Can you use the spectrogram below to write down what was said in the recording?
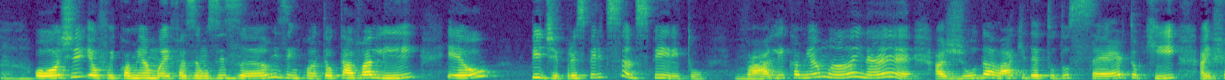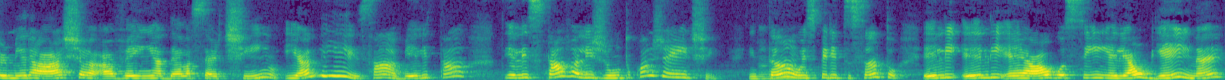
Uhum. Hoje eu fui com a minha mãe fazer uns exames, enquanto eu estava ali, eu pedi para o Espírito Santo: Espírito, vá ali com a minha mãe, né? Ajuda lá que dê tudo certo, que a enfermeira acha a veinha dela certinho e ali, sabe? Ele tá, ele estava ali junto com a gente. Então, uhum. o Espírito Santo, ele ele é algo assim, ele é alguém, né?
